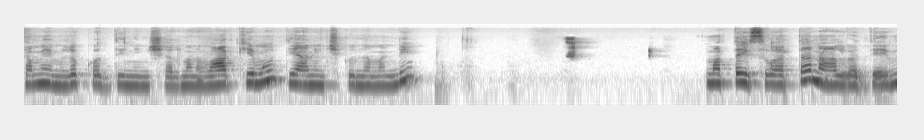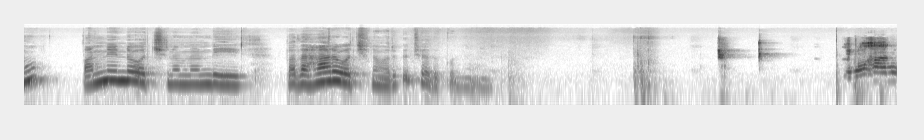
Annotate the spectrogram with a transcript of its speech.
సమయంలో కొద్ది నిమిషాలు మన వాక్యము ధ్యానించుకుందామండి. మత్తయి సువార్త నాలుగో అధ్యాయము పన్నెండో వచనం నుండి పదహారో వచనం వరకు చదువుకుందామండి. యోహాను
